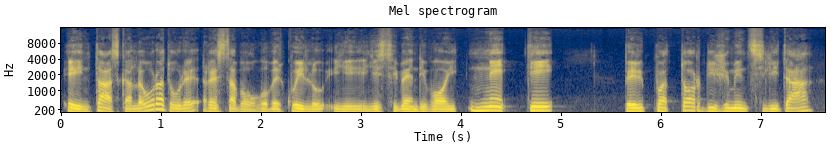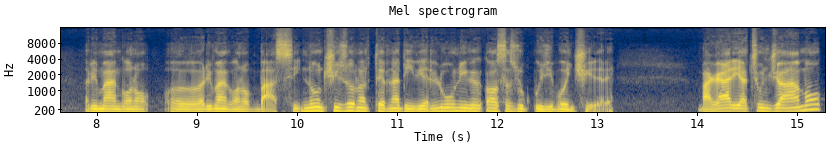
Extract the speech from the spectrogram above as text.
e in tasca al lavoratore resta poco, per quello gli, gli stipendi poi netti per 14 mensilità rimangono, uh, rimangono bassi, non ci sono alternative, è l'unica cosa su cui si può incidere. Magari aggiungiamo,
